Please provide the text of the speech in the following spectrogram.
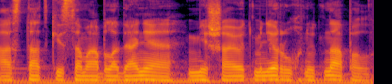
Остатки самообладания мешают мне рухнуть на пол.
